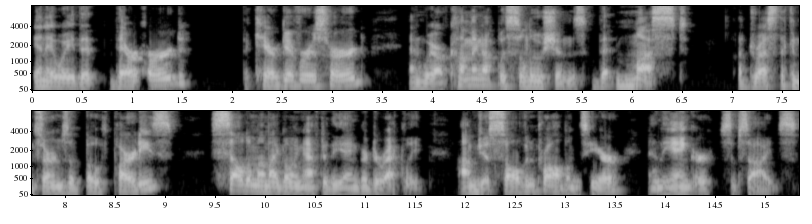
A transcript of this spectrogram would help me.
in a way that they're heard, the caregiver is heard, and we are coming up with solutions that must address the concerns of both parties. Seldom am I going after the anger directly. I'm just solving problems here, and the anger subsides.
